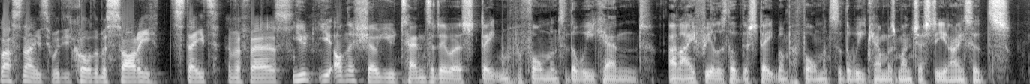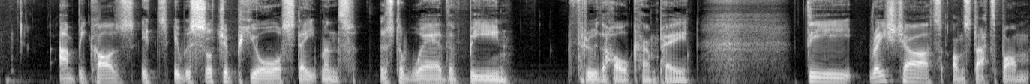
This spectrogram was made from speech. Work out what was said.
last night. Would you call them a sorry state of affairs? You, you on this show, you tend to do a statement performance of the weekend, and I feel as though the statement performance of the weekend was Manchester United's, and because it it was such a pure statement as to where they've been through the whole campaign. The race chart on StatsBomb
